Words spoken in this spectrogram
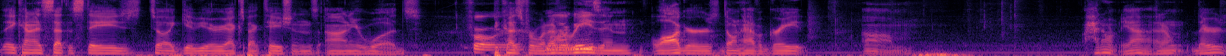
they kind of set the stage to like give you your expectations on your woods. For because for whatever logging? reason loggers don't have a great um i don't yeah i don't there's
